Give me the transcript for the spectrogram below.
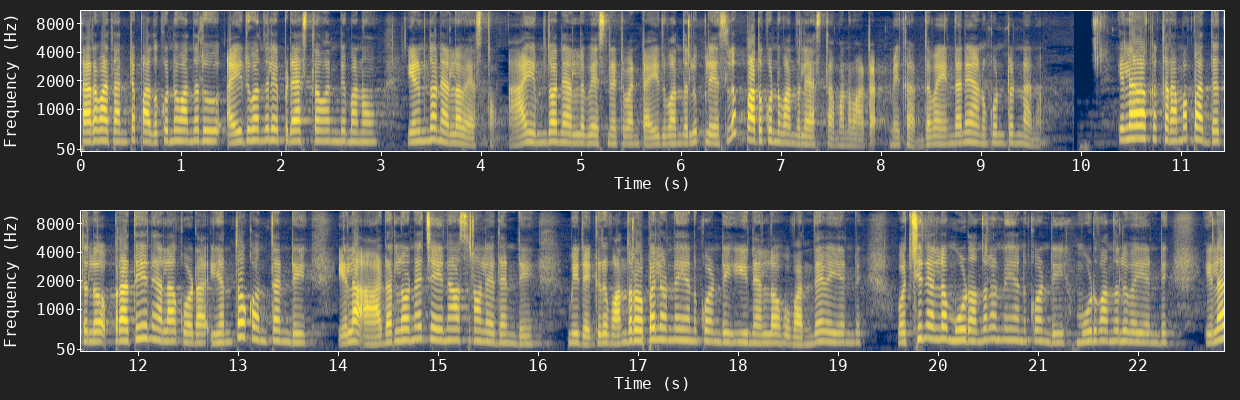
తర్వాత అంటే పదకొండు వందలు ఐదు వందలు ఎప్పుడు వేస్తామండి మనం? ఎనిమిదో నెలలో వేస్తాం. ఆ ఎనిమిదో నెలలో వేసినటువంటి ఐదు వందలు ప్లేస్లో పదకొండు వందలు వేస్తామన్నమాట. మీకు అర్థమైందని అనుకుంటున్నాను. ఇలా ఒక క్రమ పద్ధతిలో ప్రతి నెల కూడా ఎంతో కొంత అండి ఇలా ఆర్డర్లోనే చేయనవసరం లేదండి. మీ దగ్గర వంద రూపాయలు ఉన్నాయనుకోండి ఈ నెలలో వందే వేయండి. వచ్చే నెలలో మూడు వందలు ఉన్నాయనుకోండి మూడు వందలు వేయండి. ఇలా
